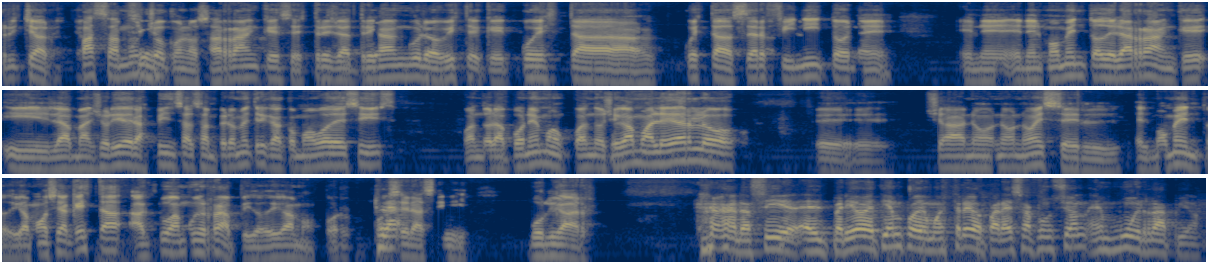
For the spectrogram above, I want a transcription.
Richard, pasa mucho con los arranques estrella triángulo, viste que cuesta, cuesta ser finito en en el momento del arranque y la mayoría de las pinzas amperométricas, como vos decís, cuando la ponemos, cuando llegamos a leerlo, eh, ya no, no, no es el, momento, digamos. O sea que esta actúa muy rápido, digamos, por, ser así vulgar. Claro, sí, el periodo de tiempo de muestreo para esa función es muy rápido.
